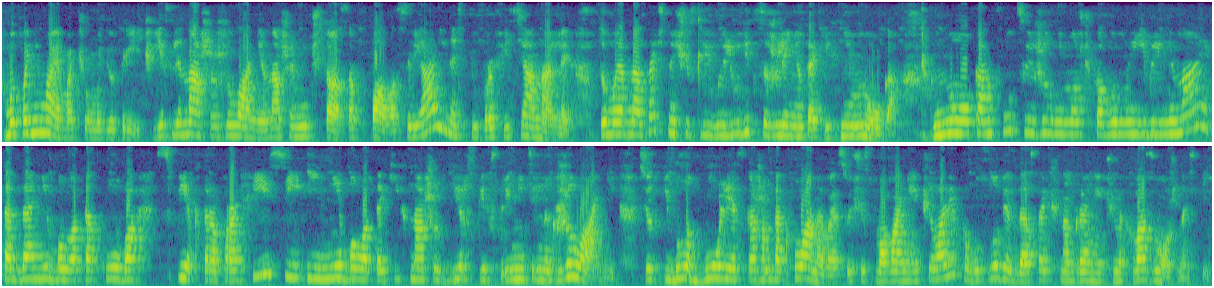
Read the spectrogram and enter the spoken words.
Мы понимаем, о чем идет речь. Если наше желание, наша мечта совпала с реальностью профессиональной, то мы однозначно счастливые люди, к сожалению, таких немного. Но Конфуций жил немножечко в иные времена, и тогда не было такого спектра профессий и не было таких наших дерзких стремительных желаний. Все-таки было более, скажем так, плановое существование человека в условиях достаточно ограниченных возможностей.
